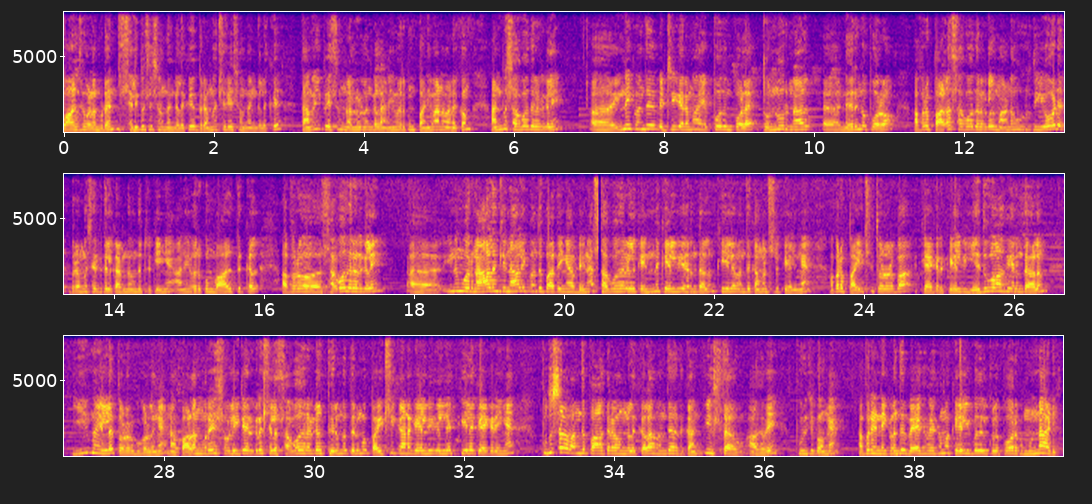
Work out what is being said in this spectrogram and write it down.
வாழ்க வளமுடன். செலிபசி சொந்தங்களுக்கு பிரம்மச்சரிய சொந்தங்களுக்கு தமிழ் பேசும் நல்லுள்ளங்கள் அனைவருக்கும் பணிவான வணக்கம். அன்பு சகோதரர்களே இன்னைக்கு வந்து வெற்றிகரமாக எப்போதும் போல தொண்ணூறு நாள் நெருங்க போகிறோம் அப்புறம் பல சகோதரர்கள் மன உறுதியோடு பிரம்மச்சரியத்தில் கடந்து வந்துட்டு இருக்கீங்க அனைவருக்கும் வாழ்த்துக்கள். அப்புறம் சகோதரர்களே இன்னும் ஒரு நாலஞ்சு நாளைக்கு வந்து பார்த்தீங்க அப்படின்னா சகோதரர்களுக்கு என்ன கேள்வியாக இருந்தாலும் கீழே வந்து கமெண்ட்ஸில் கேளுங்க. அப்புறம் பயிற்சி தொடர்பாக கேட்குற கேள்வி எதுவாக இருந்தாலும் இமெயிலில் தொடர்பு கொள்ளுங்க. நான் பல முறை சொல்லிகிட்டே இருக்கிற சில சகோதரர்கள் திரும்ப திரும்ப பயிற்சிக்கான கேள்விகளில் கீழே கேட்குறீங்க. புதுசாக வந்து பார்க்குறவங்களுக்கெல்லாம் வந்து அது கன்ஃபியூஸ்ட் ஆகும். ஆகவே புரிஞ்சுக்கோங்க. அப்புறம் இன்றைக்கி வந்து வேக வேகமாக கேள்வி பதிலுக்குள்ளே போகிறதுக்கு முன்னாடி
